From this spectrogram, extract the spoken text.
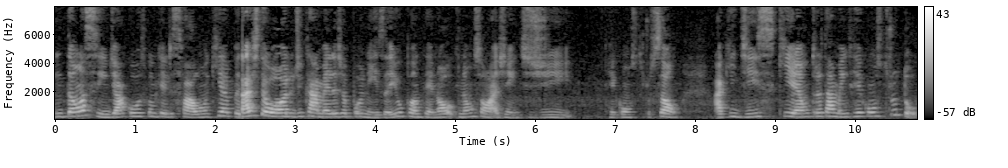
Então, assim, de acordo com o que eles falam aqui, apesar de ter o óleo de camélia japonesa e o pantenol, que não são agentes de reconstrução, aqui diz que é um tratamento reconstrutor.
